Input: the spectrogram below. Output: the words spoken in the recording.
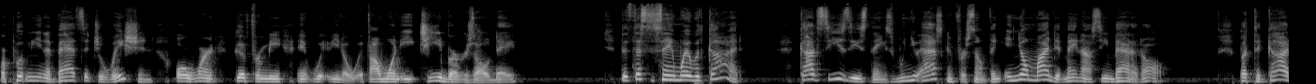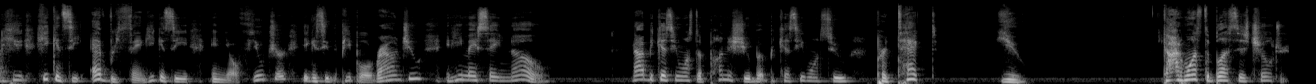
or put me in a bad situation or weren't good for me, you know, if I want to eat cheeseburgers all day. That's the same way with God. God sees these things. When you ask Him for something, in your mind, it may not seem bad at all. But to God, he, he can see everything. He can see in your future. He can see the people around you. And He may say no. Not because He wants to punish you, but because He wants to protect you. God wants to bless His children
